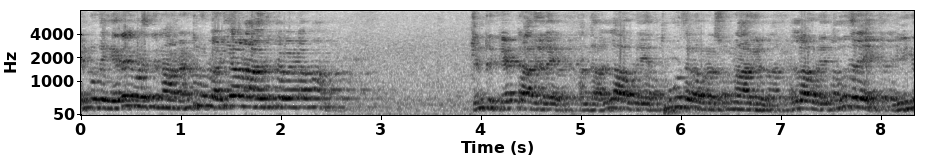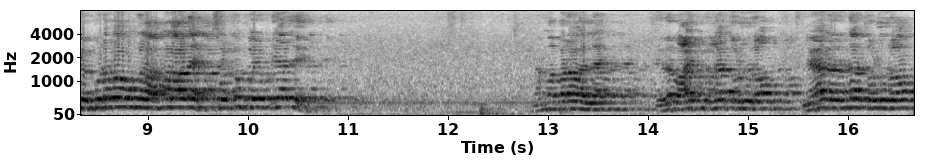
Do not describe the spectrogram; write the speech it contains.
என்னுடைய இறைவனுக்கு நான் நன்றி உள்ள அடியானாக இருக்க வேண்டாமா? என்று கேட்டார்களே அந்த அல்லாஹ்வுடைய தூதர் அவர்கள் சொன்னார்கள் அல்லாவுடைய தூதரே நீங்க கூடவா உங்களை அமலால சொர்க்கம் போய் முடியாது? நம்ம பரவாயில்ல ஏதோ வாய்ப்பு இருந்தா தொழுகிறோம் நேரம் இருந்தா தொழுகிறோம்.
